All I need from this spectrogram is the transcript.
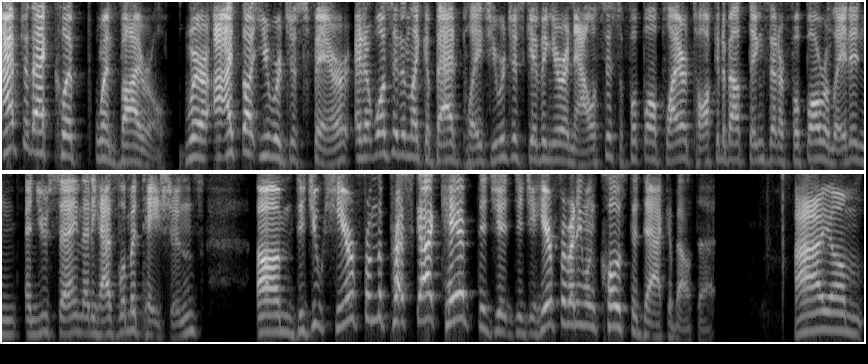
After that clip went viral, where I thought you were just fair, and it wasn't in like a bad place. You were just giving your analysis, a football player talking about things that are football related, and, and you saying that he has limitations. Um, did you hear from the Prescott camp? Did you did you hear from anyone close to Dak about that? I um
